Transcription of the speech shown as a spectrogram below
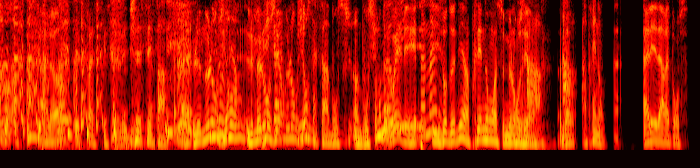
Alors C'est pas ce que ça veut dire. Je sais pas. Le melon géant. Le melon Déjà, géant. le melon géant, ça fait un bon, un bon surnom. Bah Ouais, oui, mais c'est pas mal. ils ont donné un prénom à ce melon géant. Ah, ah, après non. Allez, la réponse.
